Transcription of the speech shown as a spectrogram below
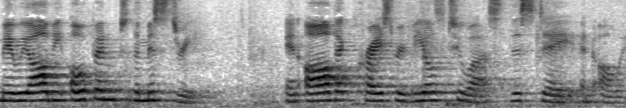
May we all be open to the mystery and all that Christ reveals to us this day and always.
